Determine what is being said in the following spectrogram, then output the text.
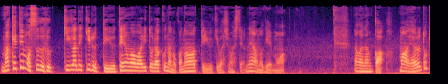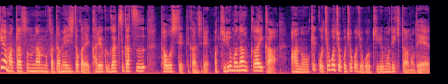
負けてもすぐ復帰ができるっていう点は割と楽なのかなっていう気はしましたよね、あのゲームは。だからなんか、まあ、やるときはまたそのなんかダメージとかで火力ガツガツ倒してって感じで、まあ、キルも何回か、あの、結構ちょこちょこちょこちょこキルもできたので、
